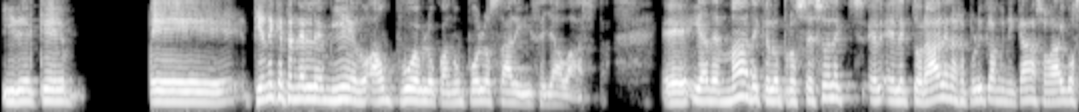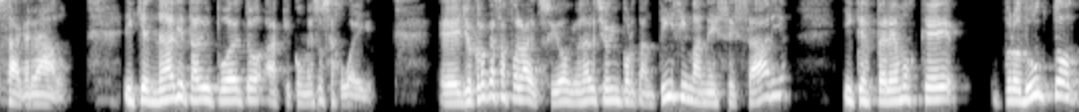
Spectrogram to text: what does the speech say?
y de que eh, tiene que tenerle miedo a un pueblo cuando un pueblo sale y dice ya basta. y además de que los procesos electorales en la República Dominicana son algo sagrado y que nadie está dispuesto a que con eso se juegue. yo creo que esa fue la lección y una lección importantísima, necesaria y que esperemos que producto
